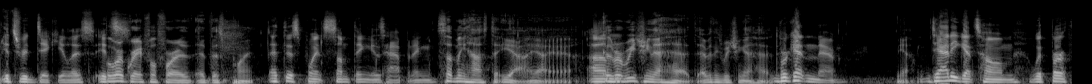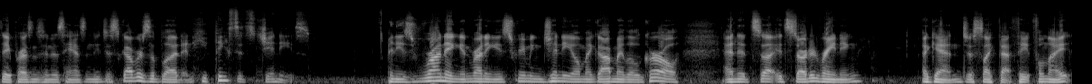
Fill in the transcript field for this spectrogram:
it's ridiculous. It's But we're grateful for it at this point. at this point something is happening. Something has to. Yeah, yeah, yeah. Because Um, we're reaching ahead. Everything's reaching ahead. We're getting there. Yeah. Daddy gets home with birthday presents in his hands and he discovers the blood and he thinks it's Ginny's. And he's running and running. He's screaming, "Ginny! Oh my God, my little girl!" And it's uh, it started raining, again, just like that fateful night.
